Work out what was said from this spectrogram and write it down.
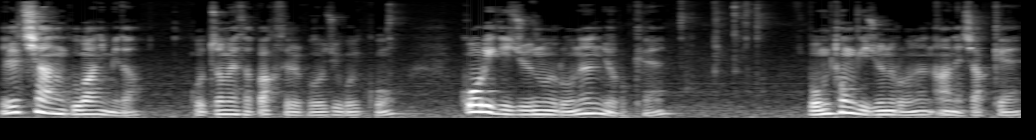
일치하는 구간입니다. 고점에서 박스를 보여주고 있고 꼬리 기준으로는 이렇게 몸통 기준으로는 안에 작게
